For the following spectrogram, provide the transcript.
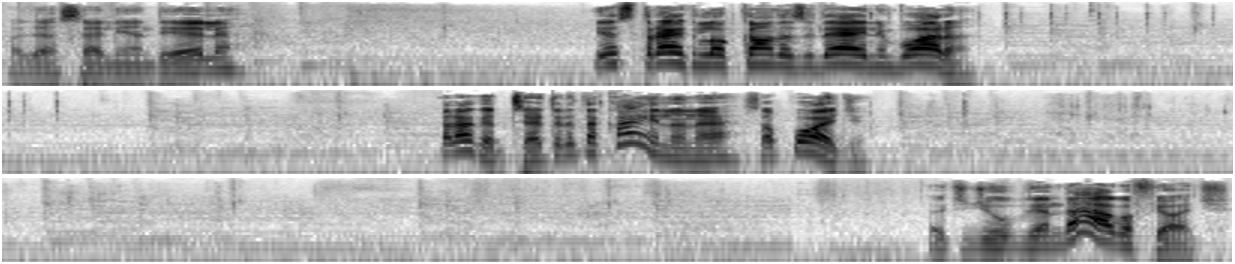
Fazer a celinha dele. E esse Trek loucão das ideias, indo embora. Caraca, de certo ele tá caindo, né? Só pode. Eu te derrubo dentro da água, fiote.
